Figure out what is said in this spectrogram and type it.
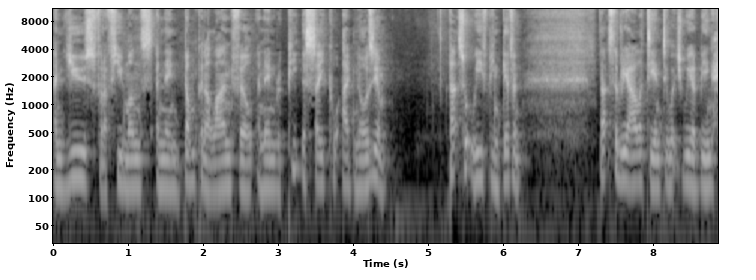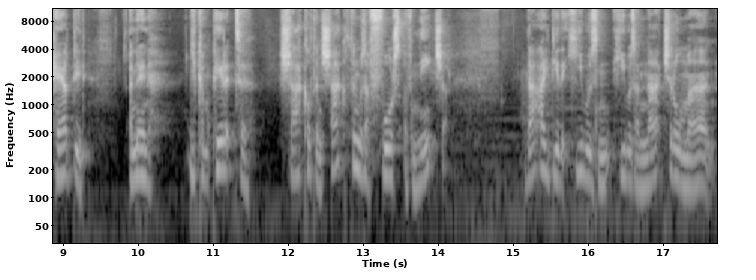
and use for a few months and then dump in a landfill and then repeat the cycle ad nauseum that's what we've been given. That's the reality into which we are being herded. And then you compare it to Shackleton. Shackleton was a force of nature. That idea that he was he was a natural man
